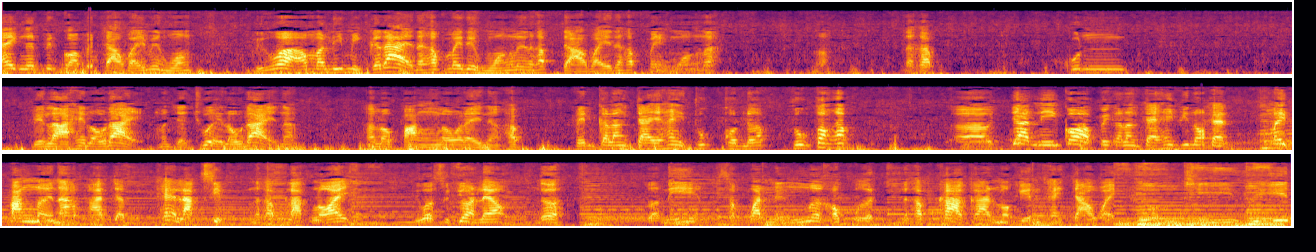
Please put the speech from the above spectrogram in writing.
ได้เงินเป็นกอบเป็นจ่าไว้ไม่ห่วง หรือว่าเอามาลิมิตก็ได้นะครับ ไม่ได้ห่วงเลยนะครับจ่าไว้นะครับ ไม่ห่วงนะนะครับ คุณเวลาให้เราได้ มันจะช่วยเราได้นะ ถ้าเราปังเราอะไรนะครับ เป็นกำลังใจให้ทุกคนนะครับ ถูกต้องครับเอ่อย่านนี้ก็เป็นกำลังใจให้พี่น้องแต่ไม่ปังหน่อยนะอาจจะแค่หลักสิบนะครับ หลักร้อย ถือว่าสุดยอดแล้วเด้อ อนนี้สักวันหนึ่งเมื่อเขาเปิดนะครับค่าการมองเห็นให้จ่าไว้ร่วมชีวิต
